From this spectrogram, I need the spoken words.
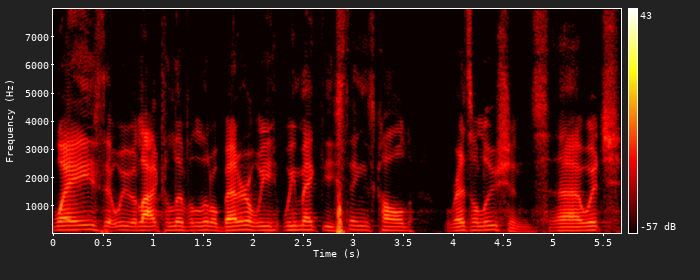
ways that we would like to live a little better, we, we make these things called resolutions, uh, which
